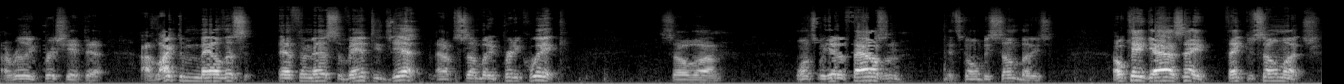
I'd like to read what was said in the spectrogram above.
I really appreciate that. I'd like to mail this FMS Avanti Jet out to somebody pretty quick. So um, once we hit a thousand, it's going to be somebody's. Okay, guys. Hey, thank you so much.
